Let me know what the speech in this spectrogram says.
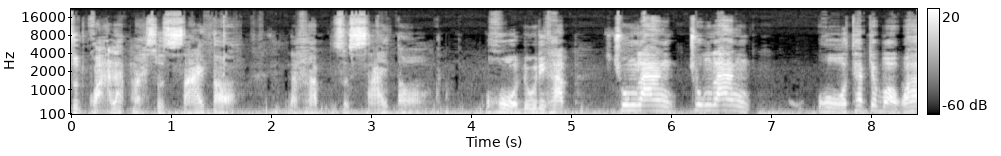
สุดขวาแล้วมาสุดซ้ายต่อนะครับ สุดซ้ายต่อ โอ้โหดูดิครับ ช่วงล่างช่วงล่าง โอ้โหแทบจะบอกว่า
